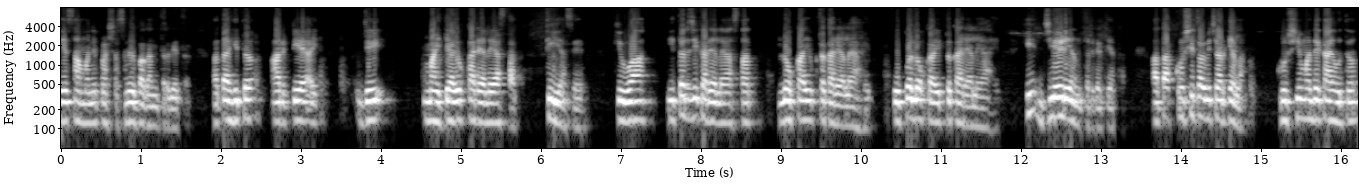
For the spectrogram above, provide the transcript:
हे सामान्य प्रशासन विभागांतर्गत येतं. आता इथं आरटीआय जे माहिती आयोग कार्यालय असतात ती असेल. किंवा इतर जी कार्यालय असतात लोकायुक्त कार्यालय आहेत उपलोकायुक्त कार्यालय आहेत ही जीएडी अंतर्गत येतात. आता कृषीचा विचार केला. कृषीमध्ये काय होतं?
